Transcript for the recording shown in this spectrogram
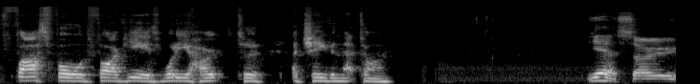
Fast forward five years, what do you hope to achieve in that time? Yeah, so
